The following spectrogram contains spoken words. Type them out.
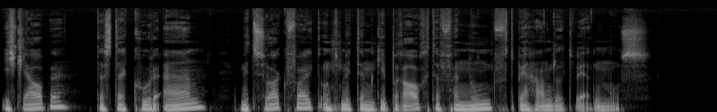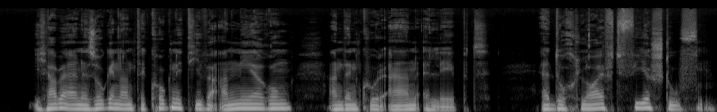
ich glaube, dass der Koran mit Sorgfalt und mit dem Gebrauch der Vernunft behandelt werden muss. Ich habe eine sogenannte kognitive Annäherung an den Koran erlebt. Er durchläuft vier Stufen.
